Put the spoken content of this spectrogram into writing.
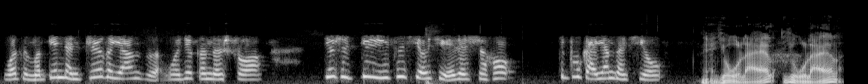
我怎么变成这个样子？我就跟他说，就是第一次休学的时候就不该让他休。又来了，又来了！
